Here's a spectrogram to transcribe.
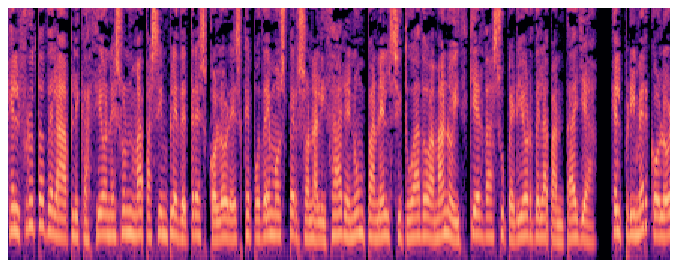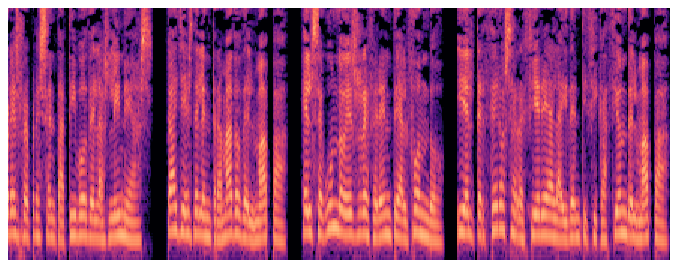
El fruto de la aplicación es un mapa simple de tres colores que podemos personalizar en un panel situado a mano izquierda superior de la pantalla. El primer color es representativo de las líneas, calles del entramado del mapa, el segundo es referente al fondo, y el tercero se refiere a la identificación del mapa,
